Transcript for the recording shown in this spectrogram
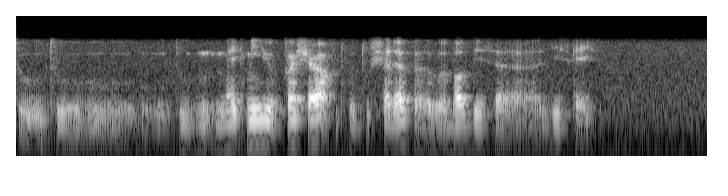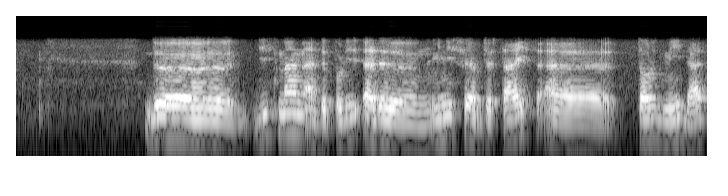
to to to make me pressure to, to shut up about this this case the this man at the police at the Ministry of Justice uh, told me that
